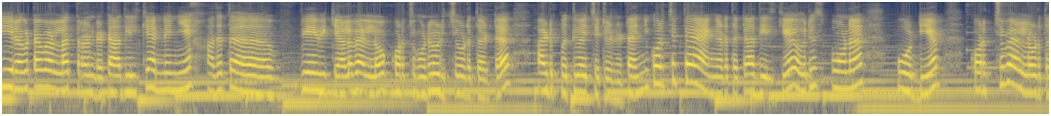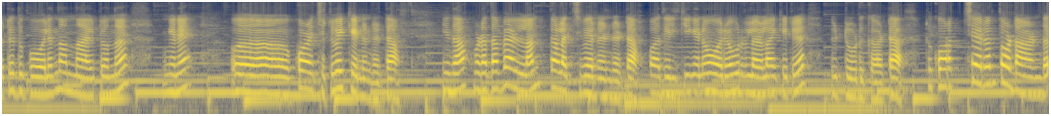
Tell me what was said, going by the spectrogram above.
ജീരകട്ട വെള്ളം എത്ര ഉണ്ട് കേട്ടോ അതിലേക്ക് തന്നെ ഇനി അത് വേവിക്കാനുള്ള വെള്ളം കുറച്ചും കൂടി ഒഴിച്ചു കൊടുത്തിട്ട് അടുപ്പത്ത് വെച്ചിട്ടുണ്ട് കേട്ടോ ഇനി കുറച്ച് തേങ്ങ എടുത്തിട്ട് അതിലേക്ക് ഒരു സ്പൂണ് പൊടിയും കുറച്ച് വെള്ളം എടുത്തിട്ട് ഇതുപോലെ നന്നായിട്ടൊന്ന് ഇങ്ങനെ കുഴച്ചിട്ട് വെക്കുന്നുണ്ട് കേട്ടോ ഇതാ ഇവിടുത്തെ വെള്ളം തിളച്ച് വരുന്നുണ്ട് കേട്ടോ അപ്പോൾ അതിലേക്ക് ഇങ്ങനെ ഓരോ ഉരുളകളാക്കിയിട്ട് ഇട്ട് കൊടുക്കുക കേട്ടോ എന്നിട്ട് കുറച്ച് നേരം തൊടാണ്ട്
